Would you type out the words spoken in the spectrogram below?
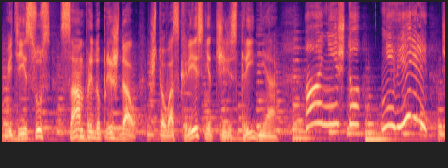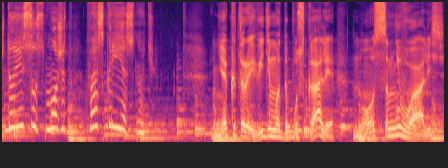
Ведь Иисус сам предупреждал, что воскреснет через три дня. А они что, не верили, что Иисус может воскреснуть? Некоторые, видимо, допускали, но сомневались.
